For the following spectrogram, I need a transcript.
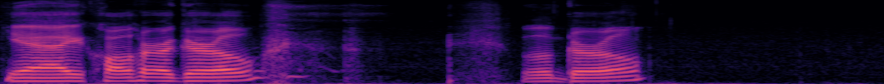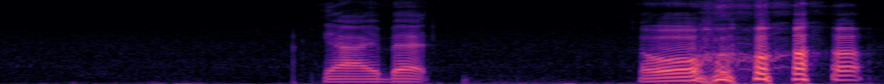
Yeah, you call her a girl? Little girl? Yeah, I bet. Oh.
